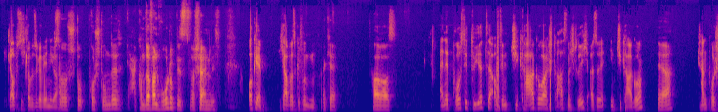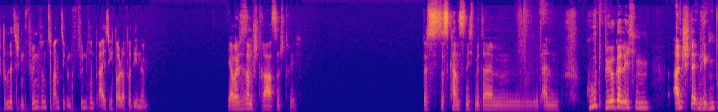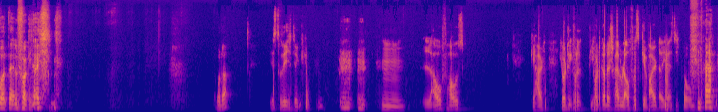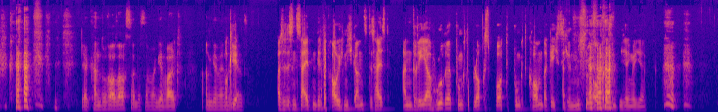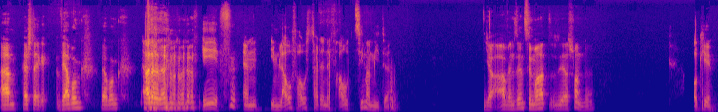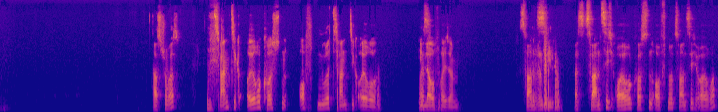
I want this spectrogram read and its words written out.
Ich glaube ich glaube sogar weniger. so stu pro Stunde. Ja, kommt davon, wo du bist, wahrscheinlich. Okay, ich habe was gefunden. Okay, hau raus. Eine Prostituierte auf dem Chicagoer Straßenstrich, also in Chicago, Ja, kann pro Stunde zwischen 25 und 35 Dollar verdienen. ja, aber das ist am Straßenstrich. Das, das kannst nicht mit einem, mit einem gut bürgerlichen, anständigen Bordell vergleichen. Oder? Ist richtig. Hm. Laufhaus Gehalt. Ich wollte, ich, wollte, ich wollte gerade schreiben Laufhaus Gewalt, aber ich weiß nicht warum. ja, kann durchaus auch sein, dass da mal Gewalt angewendet Okay. wird. Also das sind Seiten, denen vertraue ich nicht ganz. Das heißt andreahure.blogspot.com, da gehe ich sicher nicht drauf, weil das sind sicher irgendwelche. Ähm, Hashtag Werbung, Werbung. Äh. Ah. Eh, ähm, im Laufhaus zahlt eine Frau Zimmermiete. Ja, wenn sie ein Zimmer hat, ja schon, ne? Okay, Hast schon was? 20 Euro kosten oft nur 20 Euro in Was? Laufhäusern. Also schon 20, viel. was, 20 Euro kosten oft nur 20 Euro?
